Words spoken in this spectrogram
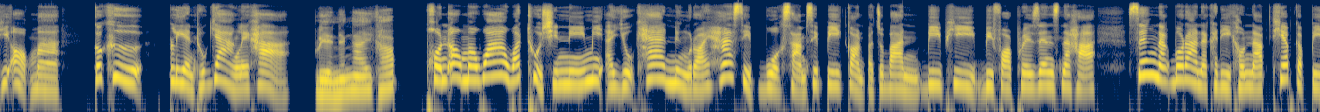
ที่ออกมา ก็คือเปลี่ยนทุกอย่างเลยค่ะ เปลี่ยนยังไงครับ ผลออกมาว่าวัตถุชิ้นนี้มีอายุแค่ 150 บวก 30 ปีก่อนปัจจุบัน BP before presence นะคะ ซึ่งนักโบราณคดีเขานับเทียบกับปี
